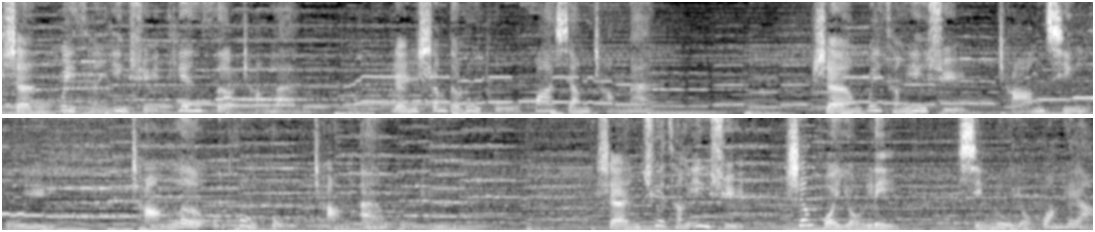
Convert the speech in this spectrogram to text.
神未曾应许天色常蓝，人生的路途花香常漫。神未曾应许长情无雨，长乐无痛苦，长安无虞。神却曾应许生活有力，行路有光亮，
